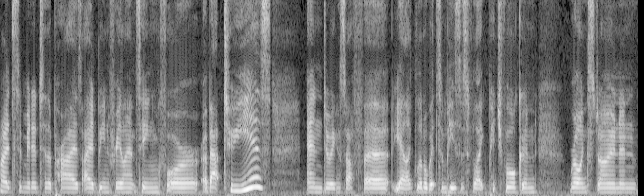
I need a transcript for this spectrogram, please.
I'd submitted to the prize, I had been freelancing for about two years and doing stuff for, yeah, like little bits and pieces for like Pitchfork and Rolling Stone and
